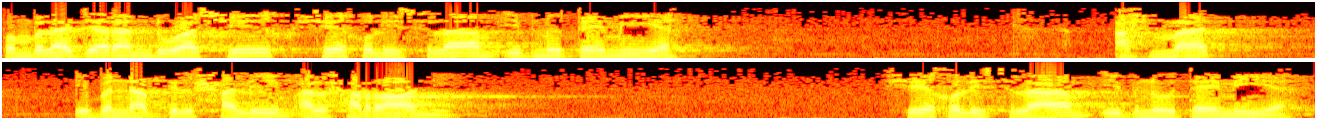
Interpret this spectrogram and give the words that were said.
pembelajaran dua syekh Syekhul Islam Ibnu Taimiyah Ahmad Ibn Abdul Halim Al-Harrani Syekhul Islam Ibnu Taimiyah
